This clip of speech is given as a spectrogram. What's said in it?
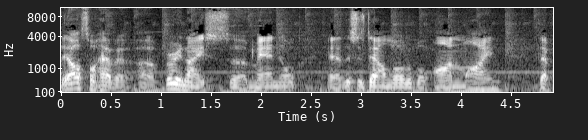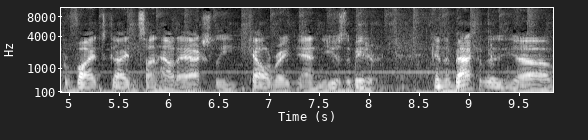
they also have a, a very nice uh, manual, and this is downloadable online that provides guidance on how to actually calibrate and use the meter. In the back of the uh,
